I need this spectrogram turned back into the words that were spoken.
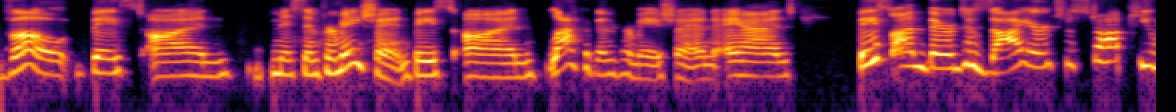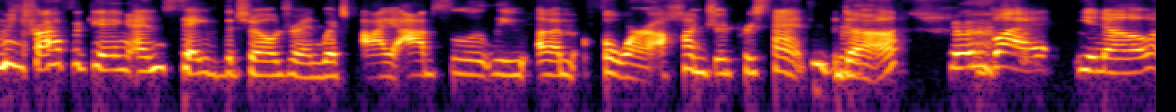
vote based on misinformation, based on lack of information. And based on their desire to stop human trafficking and save the children, which I absolutely am for a hundred percent. Duh. but you know,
